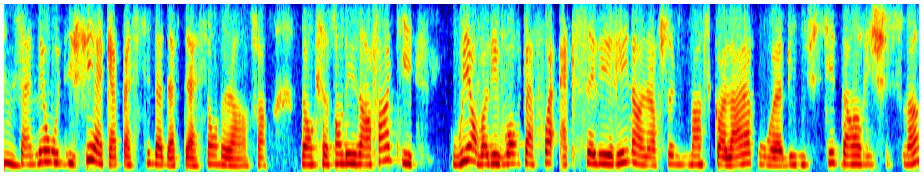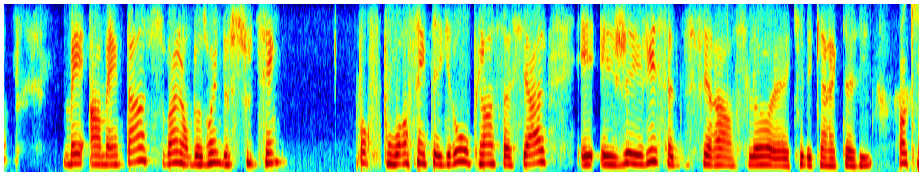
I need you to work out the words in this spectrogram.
Hmm. Ça met au défi la capacité d'adaptation de l'enfant. Donc, ce sont des enfants qui, oui, on va les voir parfois accélérer dans leur cheminement scolaire ou euh, bénéficier d'enrichissement, mais en même temps, souvent, ils ont besoin de soutien pour pouvoir s'intégrer au plan social et, et gérer cette différence-là qui les caractérise. OK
